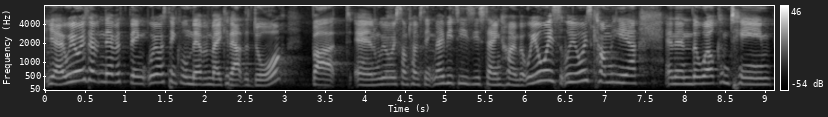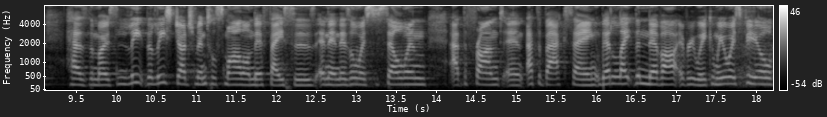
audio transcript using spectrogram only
Yeah, we always have never think we always think we'll never make it out the door but and we always sometimes think maybe it's easier staying home but we always we always come here and then the welcome team has the most le- the least judgmental smile on their faces and then there's always Selwyn at the front and at the back saying better late than never every week and we always feel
